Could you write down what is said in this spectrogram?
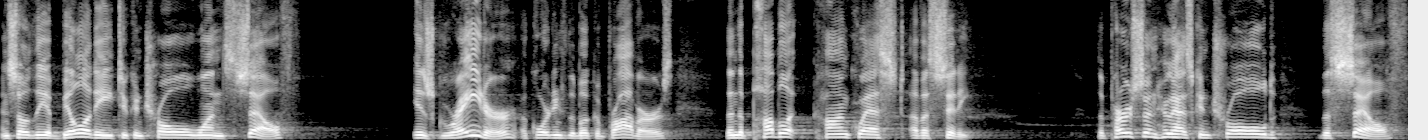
And so the ability to control oneself is greater, according to the book of Proverbs, than the public conquest of a city. The person who has controlled the self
